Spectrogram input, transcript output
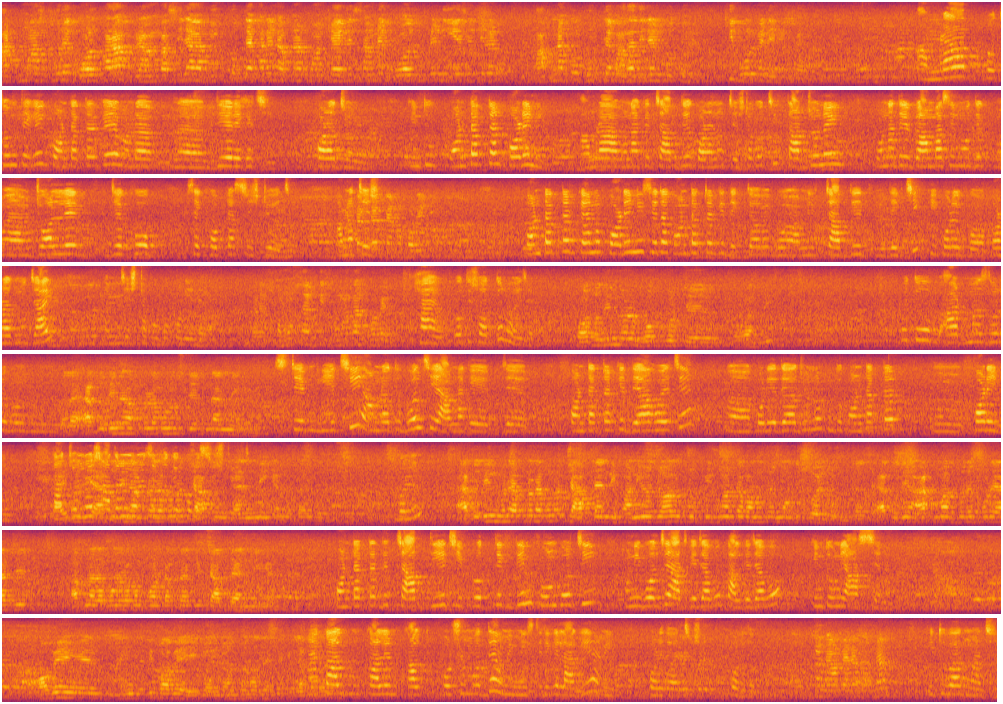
আট মাস ধরে কল খারাপ গ্রামবাসীরা বিক্ষোভ দেখালেন আপনার পঞ্চায়েতের সামনে কল তুলে নিয়ে এসেছিলেন আপনাকেও ঘুরতে বাধা দিলেন প্রথমে। কি বলবেন এই বিষয়ে? আমরা প্রথম থেকেই কন্ট্রাক্টরকে আমরা দিয়ে রেখেছি করার জন্য। কিন্তু কন্ট্রাক্টর করেনি। আমরা ওনাকে চাপ দিয়ে করানোর চেষ্টা করছি। তার জন্যই ওনাদের গ্রামবাসীর মধ্যে জলের যে ক্ষোভ সেই ক্ষোভটা সৃষ্টি হয়েছে। আমরা চেষ্টা কন্ট্রাক্টর কেন করেনি? সেটা কন্ট্রাক্টরকে দেখতে হবে। আমি চাপ দিয়ে দেখছি কী করে করানো যায়। আমি চেষ্টা করব করিয়ে দেওয়ার। মানে সমস্যার কি সমাধান হবে? হ্যাঁ অতি সত্তর হয়ে যাবে। কতদিন ধরে ভোগ করছে ভোগান্তি ওই তো আট মাস ধরে এতদিনে আপনারা কোনো স্টেপ নেননি স্টেপ নিয়েছি। আমরা তো বলছি আপনাকে যে কন্ট্রাক্টরকে দেওয়া হয়েছে করিয়ে দেওয়ার জন্য কিন্তু কন্ট্রাক্টর করেনি। তার জন্য সাধারণ মানুষের মধ্যে ক্ষোভের সৃষ্টি? বলুন। এতদিন ধরে আপনারা কোনো চাপ দেননি? পানীয় জল চব্বিশ ঘণ্টা মানুষের মধ্যে প্রয়োজন। এতদিন আট মাস ধরে পড়ে আছে আপনারা কোনো রকম কন্ট্রাক্টরকে চাপ দেননি কেন? কন্ট্রাক্টরদের চাপ দিয়েছি প্রত্যেক দিন ফোন করছি উনি বলছে আজকে যাব কালকে যাব কিন্তু উনি আসছে না। হ্যাঁ কাল কালের কাল পরশুর মধ্যে আমি মিস্ত্রিকে লাগিয়ে আমি করে দেওয়ার চেষ্টা করে দেবো। ইতুবাগ মাঝি।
